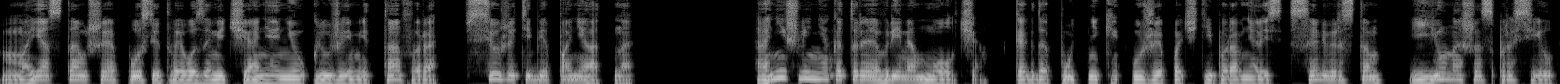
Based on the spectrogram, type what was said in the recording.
моя ставшая после твоего замечания неуклюжая метафора все же тебе понятна. Они шли некоторое время молча. Когда путники уже почти поравнялись с Эльверстом, юноша спросил,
